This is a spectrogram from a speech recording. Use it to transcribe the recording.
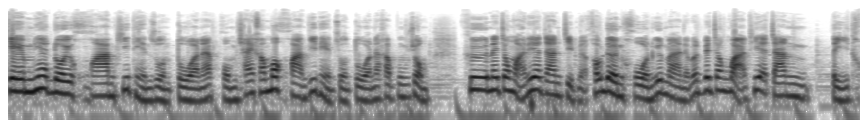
เกมเนี่ยโดยความคิดเห็นส่วนตัวนะผมใช้คำว่าความคิดเห็นส่วนตัวนะครับคุณผู้ชม คือในจังหวะที่อาจารย์จิบเนี่ยเขาเดินโคนขึ้นมาเนี่ยมันเป็นจังหวะที่อาจารย์ตีท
